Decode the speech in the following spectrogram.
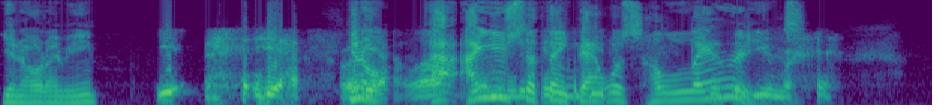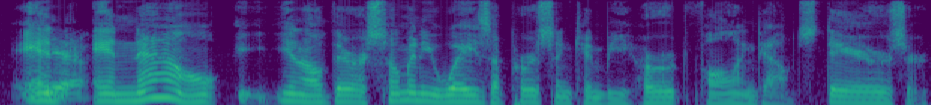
You know what I mean? Yeah, yeah. Well, you know, yeah. Well, I, I used to think that was hilarious. and yeah. and now, you know, there are so many ways a person can be hurt falling downstairs or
